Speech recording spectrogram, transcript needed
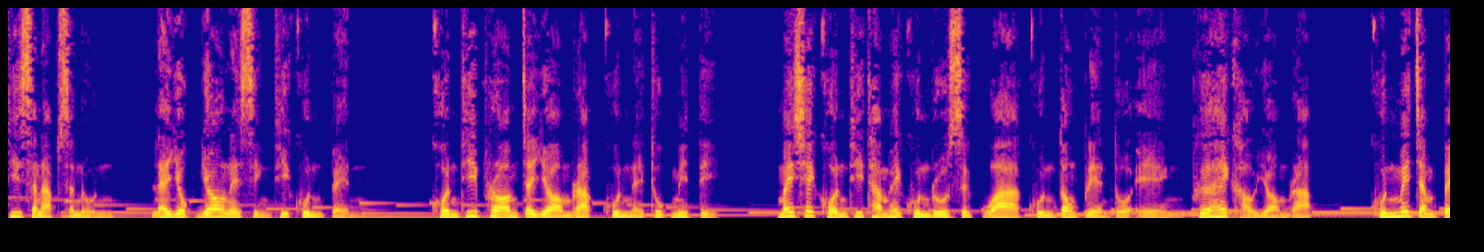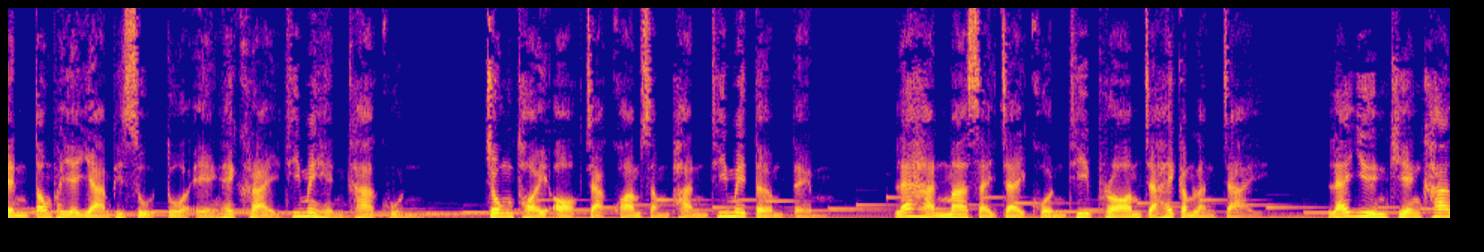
ที่สนับสนุน และยกย่องในสิ่งที่คุณเป็น คนที่พร้อมจะยอมรับคุณในทุกมิติ ไม่ใช่คนที่ทำให้คุณรู้สึกว่าคุณต้องเปลี่ยนตัวเอง เพื่อให้เขายอมรับ คุณไม่จำเป็นต้องพยายามพิสูจน์ตัวเองให้ใครที่ไม่เห็นค่าคุณ จงถอยออกจากความสัมพันธ์ที่ไม่เติมเต็ม และหันมาใส่ใจคนที่พร้อมจะให้กำลังใจ และยืนเคียงข้าง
